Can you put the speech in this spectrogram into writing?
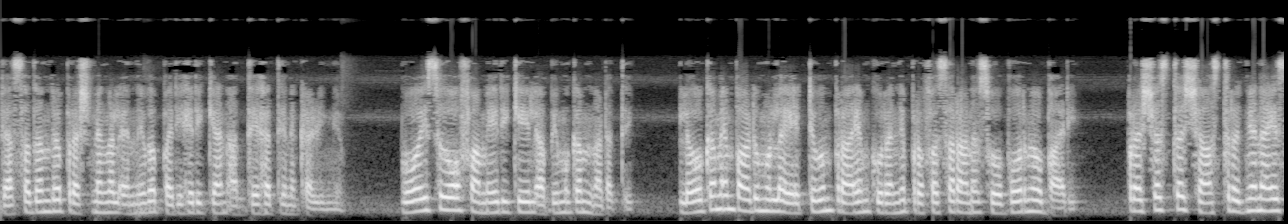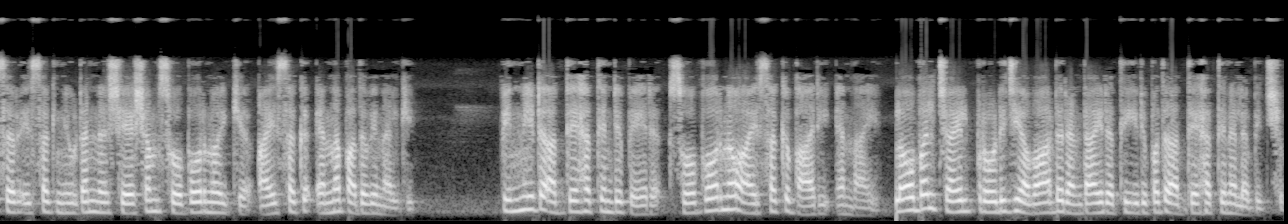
രസതന്ത്ര പ്രശ്നങ്ങൾ എന്നിവ പരിഹരിക്കാൻ അദ്ദേഹത്തിന് കഴിഞ്ഞു. വോയിസ് ഓഫ് അമേരിക്കയിൽ അഭിമുഖം നടത്തി. ലോകമെമ്പാടുമുള്ള ഏറ്റവും പ്രായം കുറഞ്ഞ പ്രൊഫസറാണ് സോബോർണോ ബാരി പ്രശസ്ത ശാസ്ത്രജ്ഞനായ സർ ഇസക് ന്യൂട്ടന് ശേഷം സോബോർണോയ്ക്ക് ഐസക് എന്ന പദവി നൽകി. പിന്നീട് അദ്ദേഹത്തിന്റെ പേര് സോബോർണോ ഐസക് ബാരി എന്നായി. ഗ്ലോബൽ ചൈൽഡ് പ്രോഡിജി അവാർഡ് രണ്ടായിരത്തി ഇരുപത് അദ്ദേഹത്തിന് ലഭിച്ചു.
